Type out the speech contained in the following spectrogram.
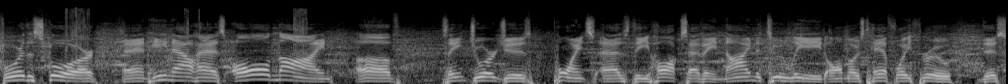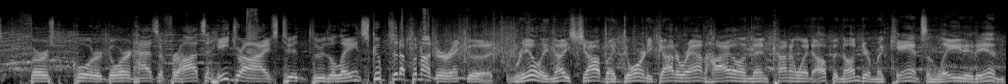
for the score. And he now has all nine of St. George's points as the Hawks have a 9 to 2 lead almost halfway through this first quarter. Doran has it for Hodgson. He drives to, through the lane, scoops it up and under, and good. Really nice job by Dorn. He got around Hyland, then kind of went up and under McCants and laid it in.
